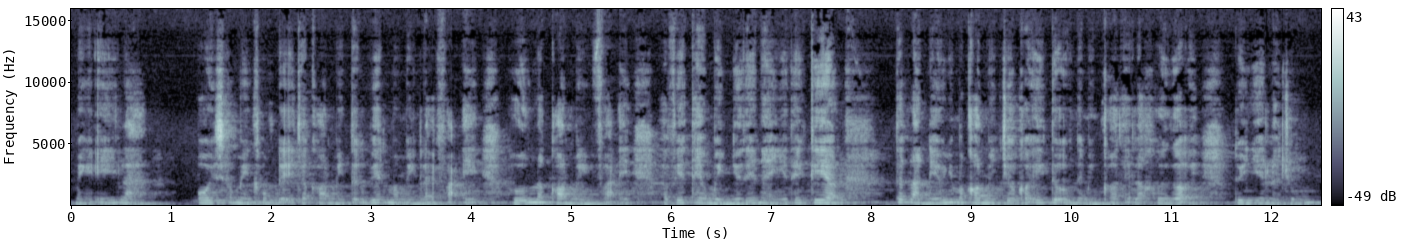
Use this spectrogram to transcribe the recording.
Mình nghĩ là ôi sao mình không để cho con mình tự viết mà mình lại phải hướng là con mình phải viết theo mình như thế này như thế kia tức là nếu như mà con mình chưa có ý tưởng thì mình có thể là khơi gợi. Tuy nhiên là chúng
